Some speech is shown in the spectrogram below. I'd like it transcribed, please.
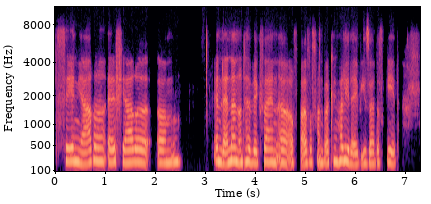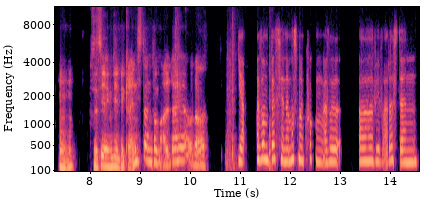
zehn Jahre, elf Jahre ähm, in Ländern unterwegs sein äh, auf Basis von Working Holiday Visa. Das geht. Mhm. Ist das irgendwie begrenzt dann vom Alter her oder? Ja, also ein bisschen. Da muss man gucken. Also äh, wie war das denn?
